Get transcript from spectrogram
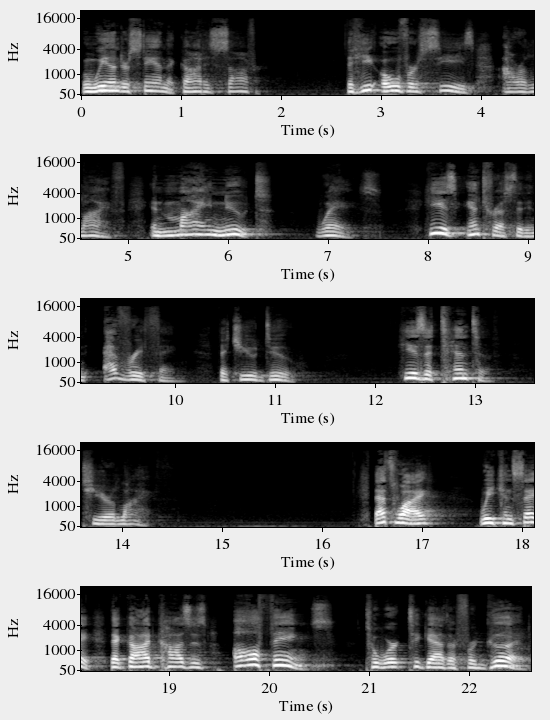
when we understand that God is sovereign, that he oversees our life in minute ways. He is interested in everything that you do, he is attentive to your life. That's why we can say that God causes all things to work together for good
